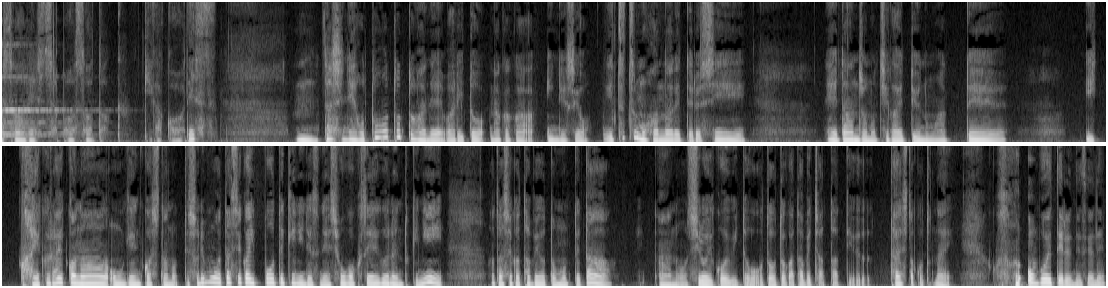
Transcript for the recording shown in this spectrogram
送列車暴走トークギガコです。うん私ね弟とはね割と仲がいいんですよ。5つも離れてるし、ね、男女の違いっていうのもあって1回ぐらいかな大喧嘩したのって。それも私が一方的にですね小学生ぐらいの時に私が食べようと思ってたあの白い恋人を弟が食べちゃったっていう大したことないこと覚えてるんですよね。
